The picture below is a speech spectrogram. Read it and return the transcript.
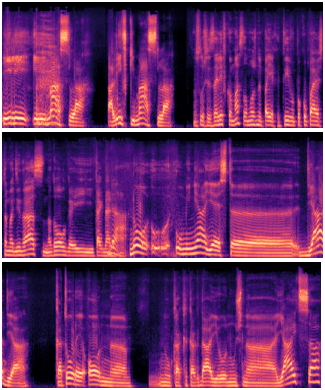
или, или масло, оливки масла. Ну, слушай, заливку масла можно поехать. Ты его покупаешь там один раз, надолго и так далее. Да. Но у, у меня есть э, дядя, который он, э, ну, как, когда его нужно яйца,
